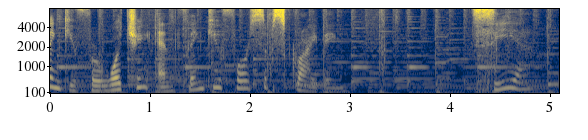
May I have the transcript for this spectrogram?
Thank you for watching and thank you for subscribing. See ya!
